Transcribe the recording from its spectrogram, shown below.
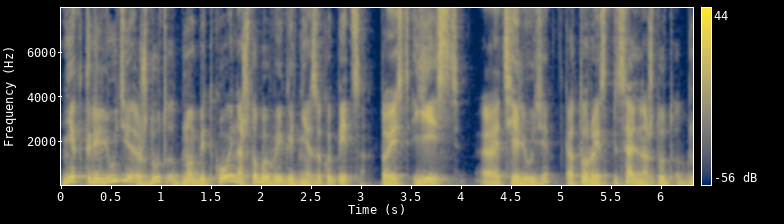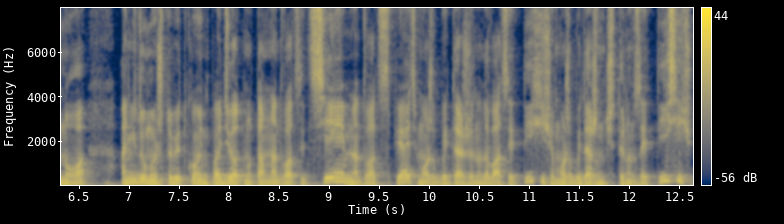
Некоторые люди ждут дно биткоина, чтобы выгоднее закупиться. То есть есть э, те люди, которые специально ждут дно, они думают, что биткоин пойдет ну там на 27, на 25, может быть даже на 20 тысяч, а может быть даже на 14 тысяч,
